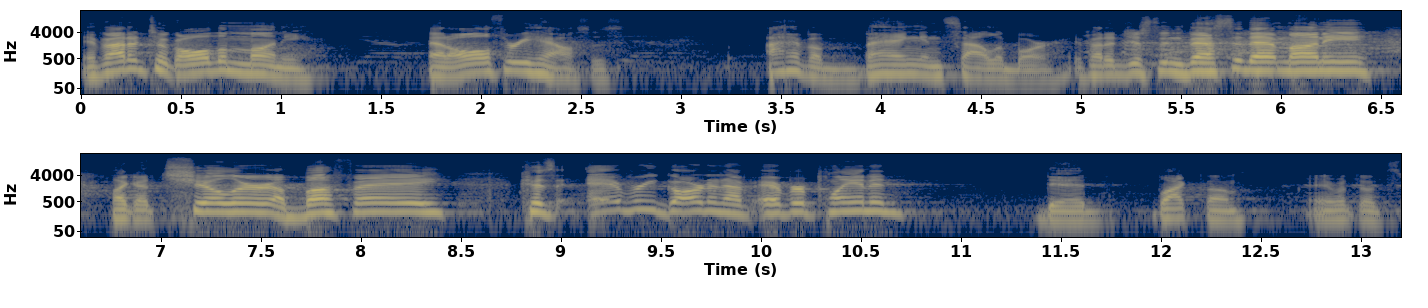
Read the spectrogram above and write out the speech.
if I'd have took all the money at all three houses, I'd have a banging salad bar if I'd have just invested that money, like a chiller, a buffet. Because every garden I've ever planted, dead, black thumb. It's,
